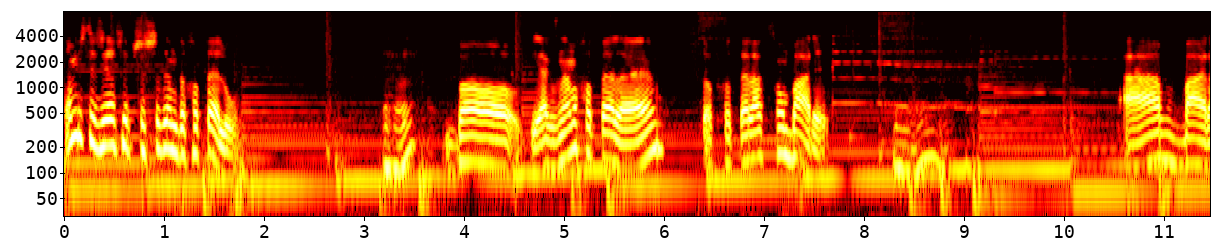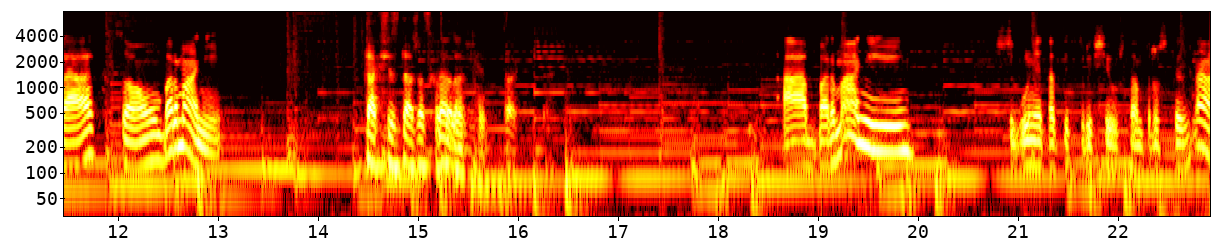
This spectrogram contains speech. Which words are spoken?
ja myślę, że ja się przeszedłem do hotelu, Mhm. bo jak znam hotele, to w hotelach są bary, Mhm. A w barach są barmani. Tak się zdarza z Zdarza hotelami. się. Tak. A barmani, szczególnie tacy, których się już tam troszkę zna,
